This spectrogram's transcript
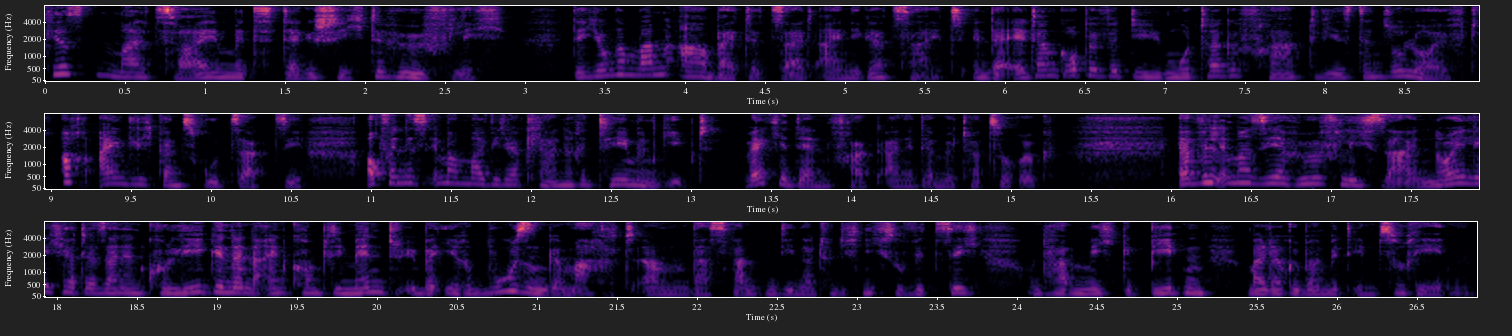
Kirsten mal zwei mit der Geschichte höflich. Der junge Mann arbeitet seit einiger Zeit. In der Elterngruppe wird die Mutter gefragt, wie es denn so läuft. Ach, eigentlich ganz gut, sagt sie, auch wenn es immer mal wieder kleinere Themen gibt. Welche denn? fragt eine der Mütter zurück. Er will immer sehr höflich sein. Neulich hat er seinen Kolleginnen ein Kompliment über ihre Busen gemacht. Ähm, das fanden die natürlich nicht so witzig und haben mich gebeten, mal darüber mit ihm zu reden.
